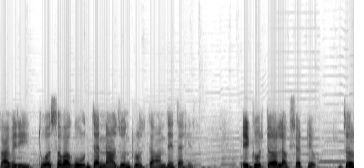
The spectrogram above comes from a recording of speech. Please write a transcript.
कावेरी तू असं वागून त्यांना अजून प्रोत्साहन देत आहेस. एक गोष्ट लक्षात ठेव. जर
